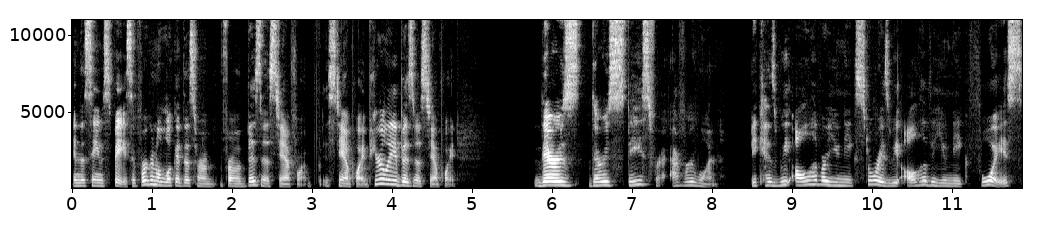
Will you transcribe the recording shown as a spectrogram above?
in the same space, if we're going to look at this from from a business standpoint standpoint, purely a business standpoint, there's there is space for everyone because we all have our unique stories, we all have a unique voice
